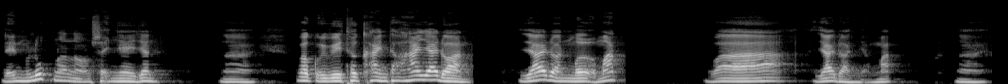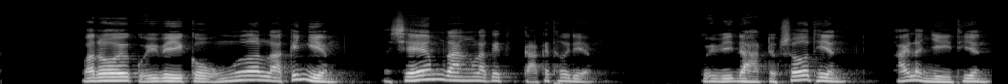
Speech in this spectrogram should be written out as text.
đến một lúc nó nó sẽ nhẹ dần. À, và quý vị thực hành theo hai giai đoạn. Giai đoạn mở mắt và giai đoạn nhắm mắt. À. và rồi quý vị cũng là kinh nghiệm xem rằng là cái cả cái thời điểm quý vị đạt được sơ thiền hay là nhị thiền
